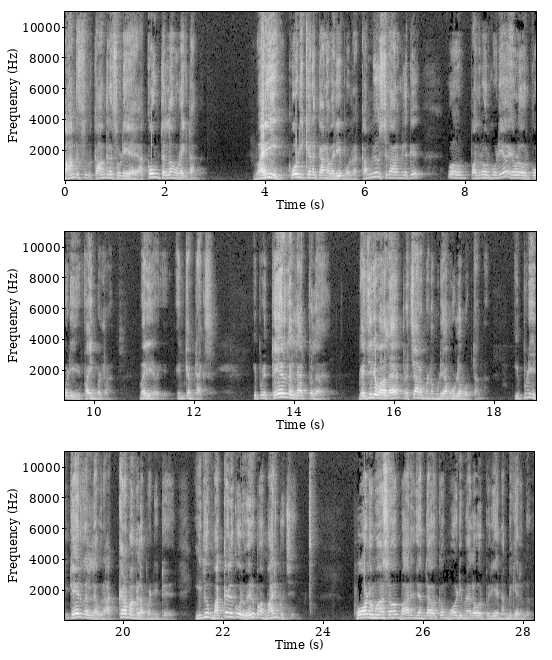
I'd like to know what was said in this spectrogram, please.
காங்கிரஸ் காங்கிரஸுடைய அக்கௌண்ட்டெல்லாம் உடைக்கிட்டாங்க. வரி கோடிக்கணக்கான வரியை போடுறாங்க. கம்யூனிஸ்ட்காரங்களுக்கு ஓ பதினோரு கோடியோ எவ்வளோ ஒரு கோடி ஃபைன் பண்ணுறாங்க. வரி இன்கம் டேக்ஸ். இப்படி தேர்தல் நேரத்தில் கெஜ்ரிவாலை பிரச்சாரம் பண்ண முடியாமல் உள்ளே போட்டாங்க. இப்படி தேர்தலில் ஒரு அக்கிரமங்களை பண்ணிட்டு இது மக்களுக்கு ஒரு வெறுப்பாக மாறிப்போச்சு. போன மாதம் பாரதிய ஜனதாவுக்கு மோடி மேலே ஒரு பெரிய நம்பிக்கை இருந்தது.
